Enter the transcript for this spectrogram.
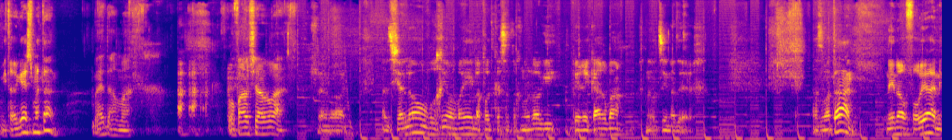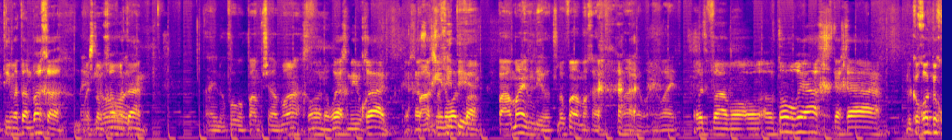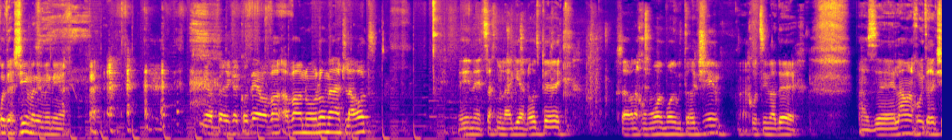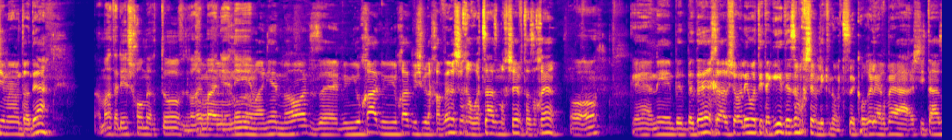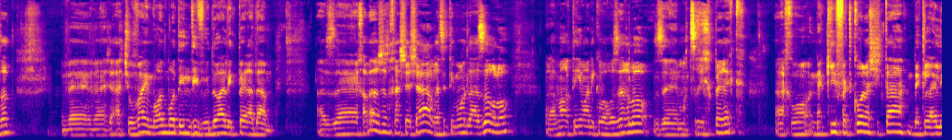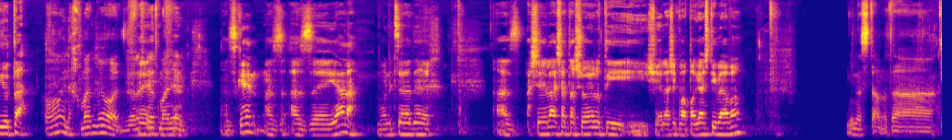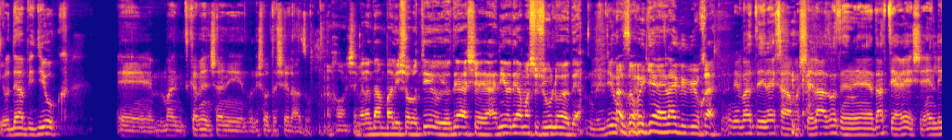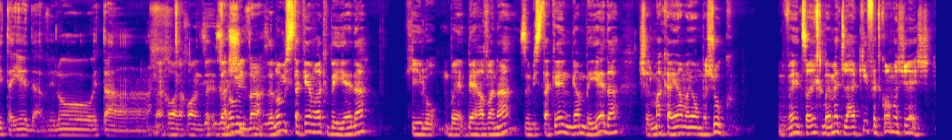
אתה מתרגש, מתן? בטח, מה? כמו פעם שעברה. מאוד. אז שלום וברוכים הבאים לפודקאסט הטכנולוגי, פרק 4, אנחנו יוצאים לדרך. אז מתן, נינה אופוריאן, איתי מתן בכר, מה שלומך. מתן? היינו פה בפעם שעברה. נכון, אורח מיוחד, ככה זכינו עוד פעם. פעמיים להיות, לא פעם אחת. וואי וואי וואי. עוד פעם, או- או- אותו אורח, ככה, בכוחות מחודשים אני מניח. בפרק הקודם עבר, עברנו לא מעט תלאות, והנה הצלחנו להגיע לעוד פרק. עכשיו אנחנו מאוד מאוד מתרגשים, אנחנו יוצאים לדרך. אז אה, למה אנחנו מתרגשים היום, אתה יודע? אמרת לי יש חומר טוב, דברים חומר מעניינים. מעניין מאוד, זה במיוחד, במיוחד בשביל החבר שלך, הוא רצה אז מחשב, אתה זוכר? או, כן, אני בדרך כלל שואלים אותי, תגיד, איזה מחשב לקנות? זה קורה לי הרבה השיטה הזאת. והתשובה היא מאוד מאוד אינדיבידואלית פר אדם. אז אה, חבר שלך ששאל, רציתי מאוד לעזור לו, אבל אמרתי, אם אני כבר עוזר לו, זה מצריך פרק. אנחנו נקיף את כל השיטה בכלליותה. אוי, נחמד מאוד, זה הולך להיות מעניין. אז כן, אז, אז אה, יאללה, בוא נצא לדרך. אז השאלה שאתה שואל אותי היא שאלה שכבר פגשתי בעבר. מן הסתם, אתה יודע בדיוק מה אני מתכוון שאני לשאול את השאלה הזו. נכון, כשבן אדם בא לשאול אותי, הוא יודע שאני יודע משהו שהוא לא יודע. בדיוק. אז הוא מגיע אליי במיוחד. אני באתי אליך בשאלה הזאת, אני ידעתי הרי שאין לי את הידע ולא את ה... נכון, נכון. זה, זה, לא. זה לא מסתכם רק בידע, כאילו, בהבנה, זה מסתכם גם בידע של מה קיים היום בשוק. וצריך באמת להקיף את כל מה שיש.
